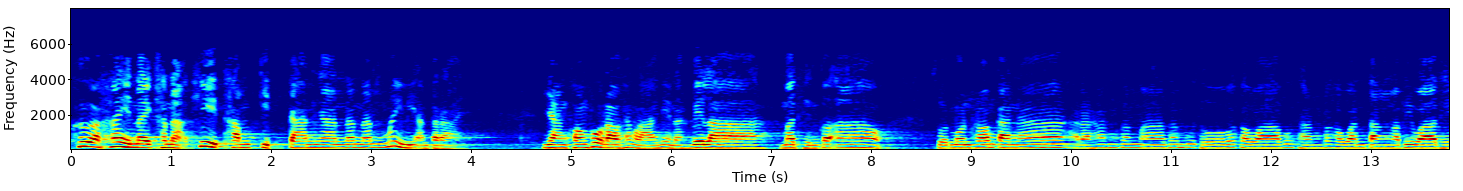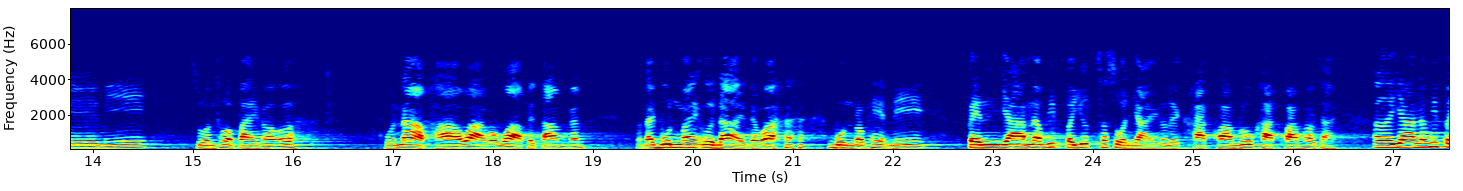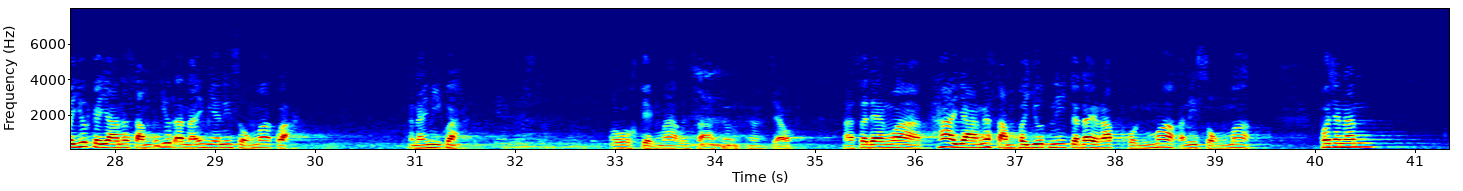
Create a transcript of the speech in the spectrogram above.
เพื่อให้ในขณะที่ทำกิจการงานนั้นๆ ไม่มีอันตราย อย่างของพวกเราทั้งหลายเนี่ยนะเวลามาถึงก็อ้าว วดมนต์พร้อมกันนะอรหังสัมมาสัมพุทโธพระควาพุทธังพระควันตังอภิวาเทมิ ส่วนทั่วไปก็เออหัวหน้าพาว่าก็ว่าไปตามกันได้บุญไหมเออได้ แต่ว่าบุญประเภทนี้เป็นญาณวิปยุทธ์ซะส่วนใหญ่ก็เลยขาดความรู้ขาดความเข้าใจ เออญาณวิปยุทธ์กับญาณสัมปยุทธ์อันไหนมีอนิสงส์มากกว่า อันไหนมีกว่า โอ้เก่งมากเลยสาธุเจ้า แสดงว่าถ้าญาณสัมปยุทธ์นี้จะได้รับผลมากอันนี้สงมาก เพราะฉะนั้น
